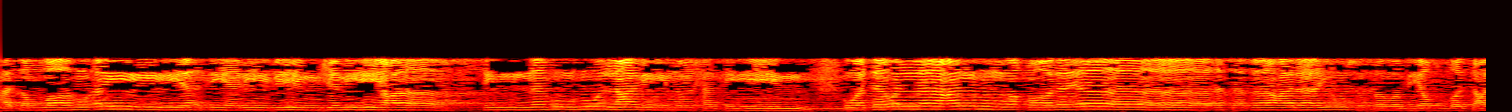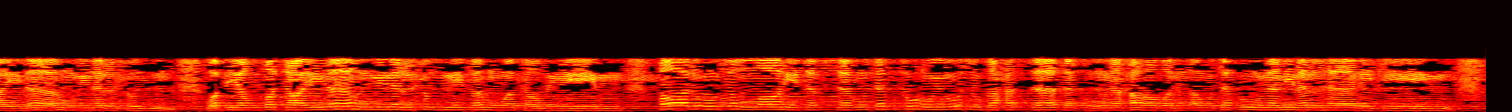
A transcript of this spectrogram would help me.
عسى الله أن يأتيني بهم جميعا. إنه هو العليم الحكيم. وتولى عنهم وقال يا أسفى على يوسف وبيضت عيناه من الحزن وبيضت عيناه من الحزن فهو كظيم. قالوا تالله تفسأ تذكر يوسف حتى تكون حرضا أو تكون من الهالكين.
